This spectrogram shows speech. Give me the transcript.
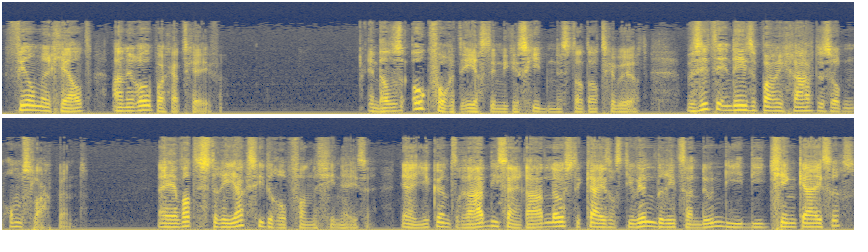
veel meer geld aan Europa gaat geven. En dat is ook voor het eerst in de geschiedenis dat dat gebeurt. We zitten in deze paragraaf dus op een omslagpunt. Nou wat is de reactie erop van de Chinezen? Ja, je kunt raden, die zijn radeloos. De keizers die willen er iets aan doen, die, die Qing-keizers.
